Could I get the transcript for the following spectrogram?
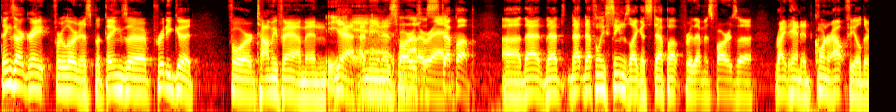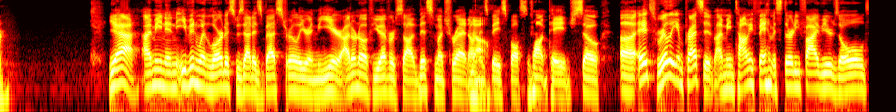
things aren't great for Lourdes, but things are pretty good for Tommy Pham. And yeah, yeah I mean, as far as a red. step up, uh, that that that definitely seems like a step up for them as far as a right-handed corner outfielder. Yeah, I mean, and even when Lourdes was at his best earlier in the year, I don't know if you ever saw this much red on no. his baseball savant page. So uh, it's really impressive. I mean, Tommy Pham is 35 years old,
